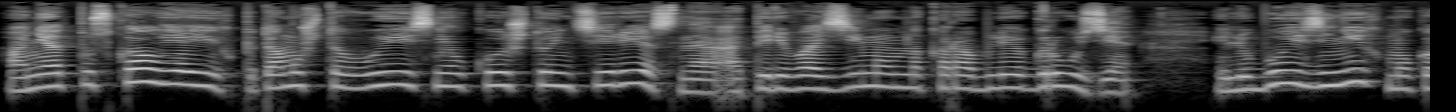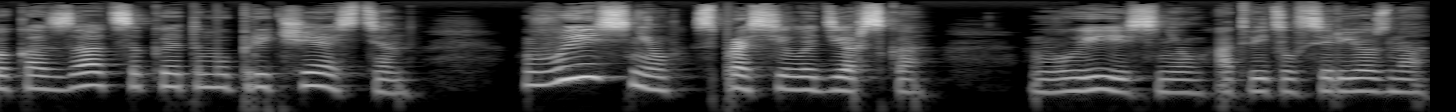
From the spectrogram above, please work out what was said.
А не отпускал я их, потому что выяснил кое-что интересное о перевозимом на корабле грузе, и любой из них мог оказаться к этому причастен. «Выяснил?» – спросила дерзко. «Выяснил», — ответил серьезно.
